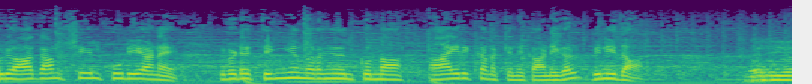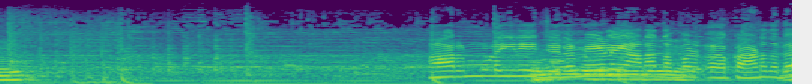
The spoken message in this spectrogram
ഒരു ആകാംക്ഷയിൽ കൂടിയാണ് ഇവിടെ തിങ്ങി നിറഞ്ഞു നിൽക്കുന്ന ആയിരക്കണക്കിന് കാണികൾ. വിനിത. ആറന്മുളയിലെ ജലമേളയാണ് നമ്മൾ കാണുന്നത്.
